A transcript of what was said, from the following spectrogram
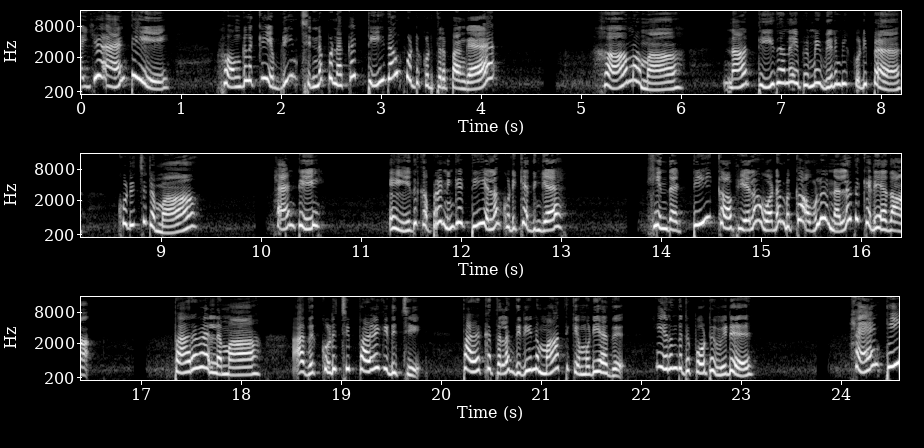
ஐயா ஆண்டி உங்களுக்கு எப்படியும் சின்ன பொண்ணுக்கு டீ தான் போட்டு கொடுத்துருப்பாங்க? ஆமாம்மா நான் டீ தானே எப்பவுமே விரும்பி குடிப்பேன். குடிச்சிட்டமா ஆண்டி இதுக்கப்புறம் நீங்க டீ எல்லாம் குடிக்காதீங்க. இந்த டீ காஃபி எல்லாம் உடம்புக்கு அவ்வளவு நல்லது கிடையாதான் பரவாயில்லம்மா. அது குடிச்சு பழகிடுச்சு. பழக்கத்தெல்லாம் திடீர்னு மாத்திக்க முடியாது. இருந்துட்டு போட்டு விடு. ஆன்ட்டி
